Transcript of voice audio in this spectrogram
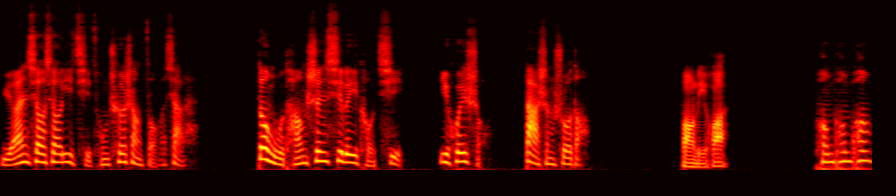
与安潇潇一起从车上走了下来。邓武堂深吸了一口气，一挥手，大声说道：“放礼花！”砰砰砰，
